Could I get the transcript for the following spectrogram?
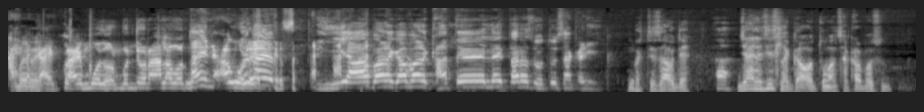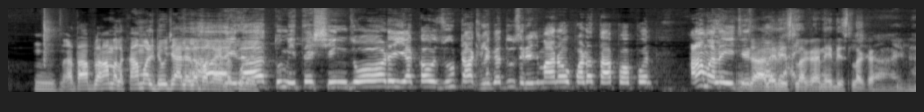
काय काय मोदन बुद्धीवर आला बा तू. नाही ना? ही आबाळ गाबाळ खाते लय तरच होतो सकाळी. बरं ते जाऊ द्या. जायला दिसला गावात तुम्हाला सकाळपासून? हम्म, आता आपलं आम्हाला कामाला ठेवचे आलेला बघायला आईला पुढे. तुम्ही तर शिंगजोड एका जू टाकलं का दुसऱ्याच्या मानव पडत आपण आम्हाला यायचे झाल्या दिसला का नाही दिसला का? राहायला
